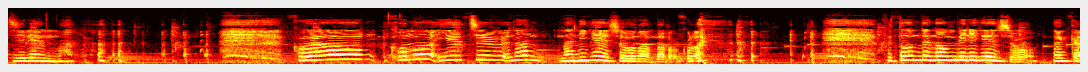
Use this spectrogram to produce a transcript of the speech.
ジレンマ。これはこの YouTube なん何現象なんだろうこれ布団でのんびり現象。なんか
